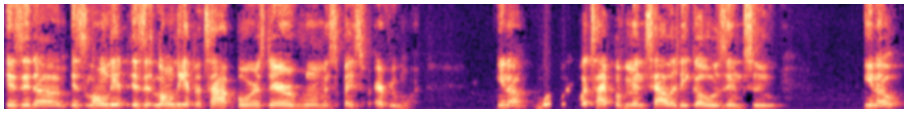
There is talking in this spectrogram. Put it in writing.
is it uh is lonely is it lonely at the top or is there room and space for everyone? You know what, what type of mentality goes into you know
